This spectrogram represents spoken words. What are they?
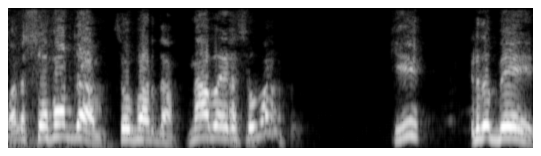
মানে সোফার দাম? সোফার দাম। না ভাই এটা আচ্ছা। সোফা না কি? এটা তো বেড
